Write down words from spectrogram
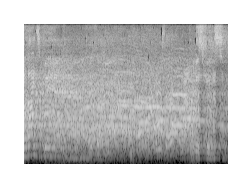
tonight's band, Misfits.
